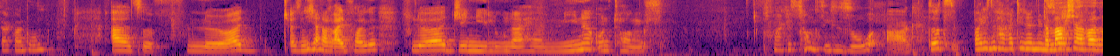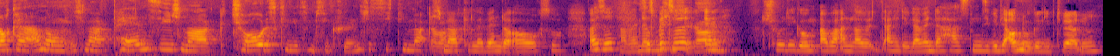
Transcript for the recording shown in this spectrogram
Sag mal du. Also Fleur, also nicht nach der Reihenfolge. Fleur, Ginny, Luna, Hermine und Tonks. Ich mag jetzt Songs nicht so arg. Sonst bei diesen Charakteren. Da mache ich einfach noch, keine Ahnung, ich mag Pansy, ich mag Joe, das klingt jetzt ein bisschen cringe, dass ich die mag, Ich mag Lavender auch so. Also, Lavender so bitte, Entschuldigung, aber an alle, die Lavender hassen, sie will ja auch nur geliebt werden.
